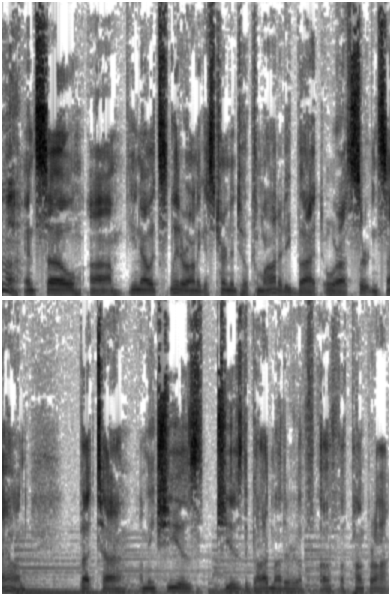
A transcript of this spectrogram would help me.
Huh. And so, um, you know, it's later on it gets turned into a commodity, but or a certain sound. But uh, I mean, she is she is the godmother of, of, of, punk rock.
